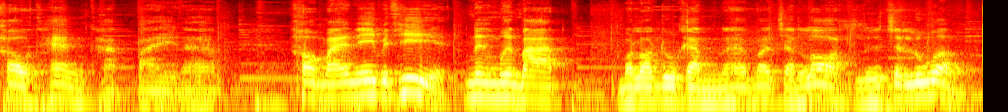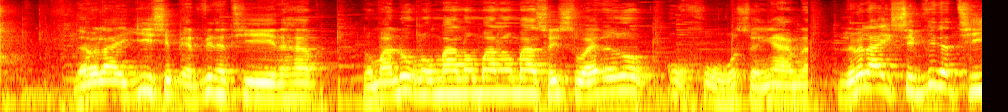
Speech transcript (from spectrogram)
เข้าแท่งถัดไปนะครับ เข้าไม้นี้ไปที่ 10,000 บาท มารอดูกันนะครับ ว่าจะรอดหรือจะล่วงเดี๋ยวเวลาอีก21 วินาทีนะครับ ลงมาลูกลงมาลงมาลงมาสวยๆแล้วลูกโอ้โห สวยงามนะเหลือเวลาอีก 10 วินาที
